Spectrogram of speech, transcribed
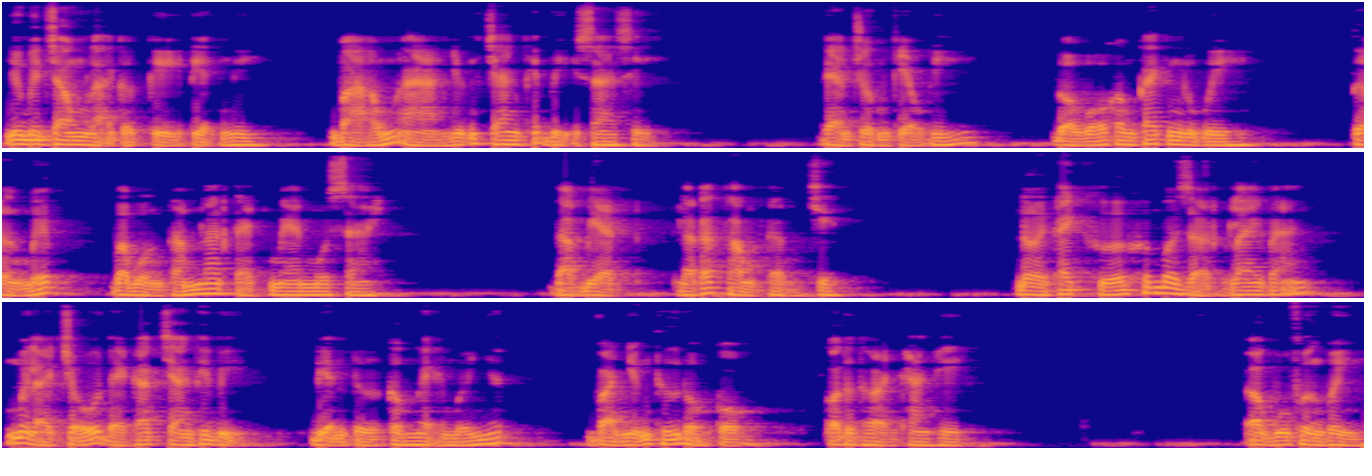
Nhưng bên trong lại cực kỳ tiện nghi. Và ống ả những trang thiết bị xa xỉ. Đèn chùm kiểu ý, Đồ gỗ không cách lưu ý. Tường bếp và buồng tắm lát gạch men mua sai. Đặc biệt là các phòng tầng trên. Nơi khách khứa không bao giờ được lai vãng, Mới là chỗ để các trang thiết bị, Điện tử công nghệ mới nhất Và những thứ đồ cổ Có từ thời khang hy. Ông Vũ Phương Vinh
